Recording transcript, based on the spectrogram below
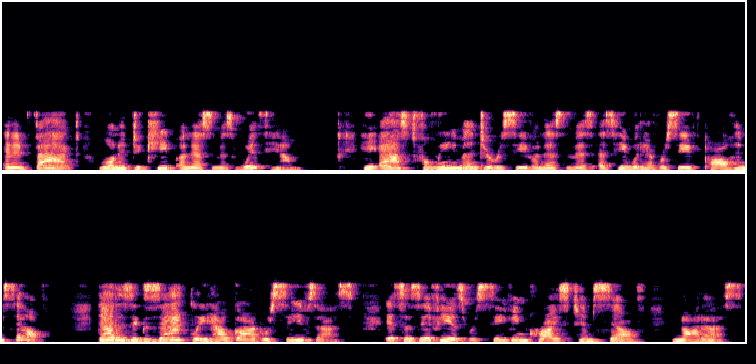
and, in fact, wanted to keep Onesimus with him. He asked Philemon to receive Onesimus as he would have received Paul himself. That is exactly how God receives us. It's as if He is receiving Christ Himself, not us.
